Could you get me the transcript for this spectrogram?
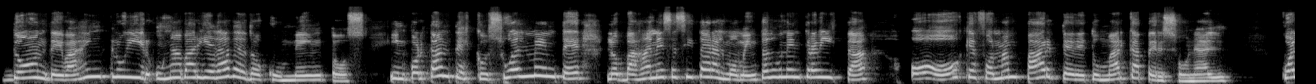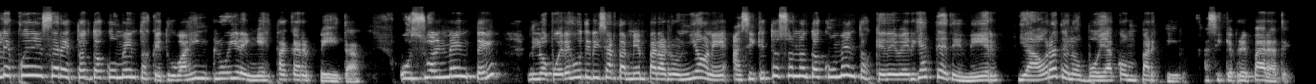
donde vas a incluir una variedad de documentos importantes que usualmente los vas a necesitar al momento de una entrevista o que forman parte de tu marca personal. ¿Cuáles pueden ser estos documentos que tú vas a incluir en esta carpeta? Usualmente lo puedes utilizar también para reuniones, así que estos son los documentos que deberías de tener y ahora te los voy a compartir, así que prepárate.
